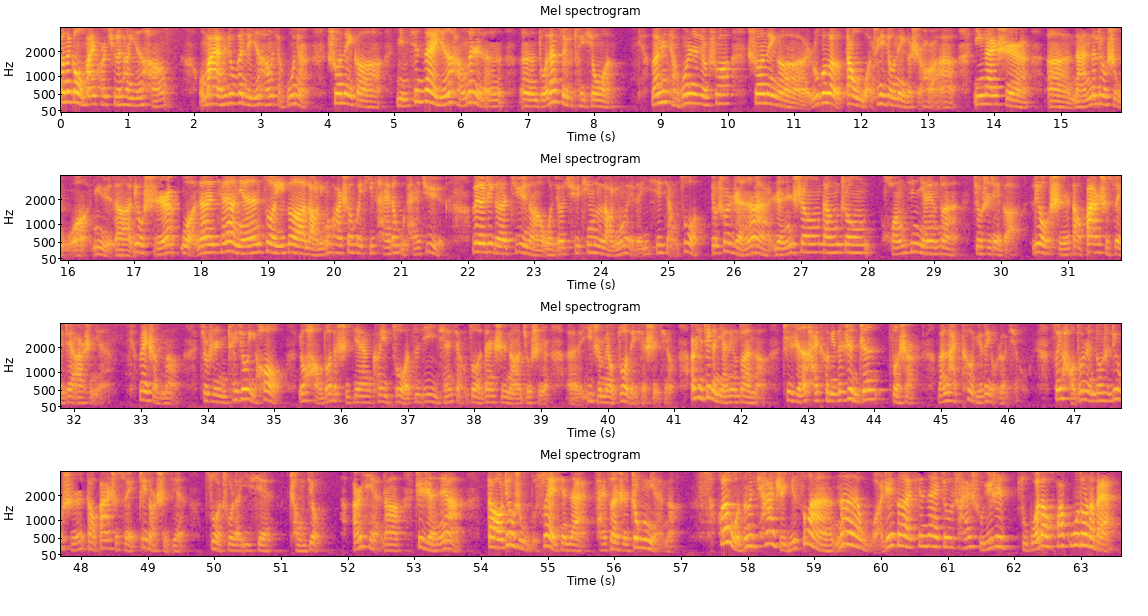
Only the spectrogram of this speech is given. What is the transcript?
刚才跟我妈一块去了趟银行，我妈呀，她就问这银行的小姑娘说：“那个你们现在银行的人，嗯，多大岁数退休啊？”完，人小工人就说说那个，如果到我退休那个时候啊，应该是呃男的六十五，女的六十。我呢前两年做一个老龄化社会题材的舞台剧，为了这个剧呢，我就去听了老龄委的一些讲座，就说人啊，人生当中黄金年龄段就是这个六十到八十岁这二十年，为什么呢？就是你退休以后。有好多的时间可以做自己以前想做，但是呢，就是呃一直没有做的一些事情。而且这个年龄段呢，这人还特别的认真做事儿，完了还特别的有热情。所以好多人都是六十到八十岁这段时间做出了一些成就。而且呢，这人呀，到六十五岁现在才算是中年呢。后来我这么掐指一算，那我这个现在就是还属于是祖国的花骨朵呢呗。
